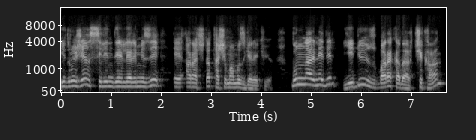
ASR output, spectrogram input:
hidrojen silindirlerimizi e, araçta taşımamız gerekiyor. Bunlar nedir? 700 bara kadar çıkan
